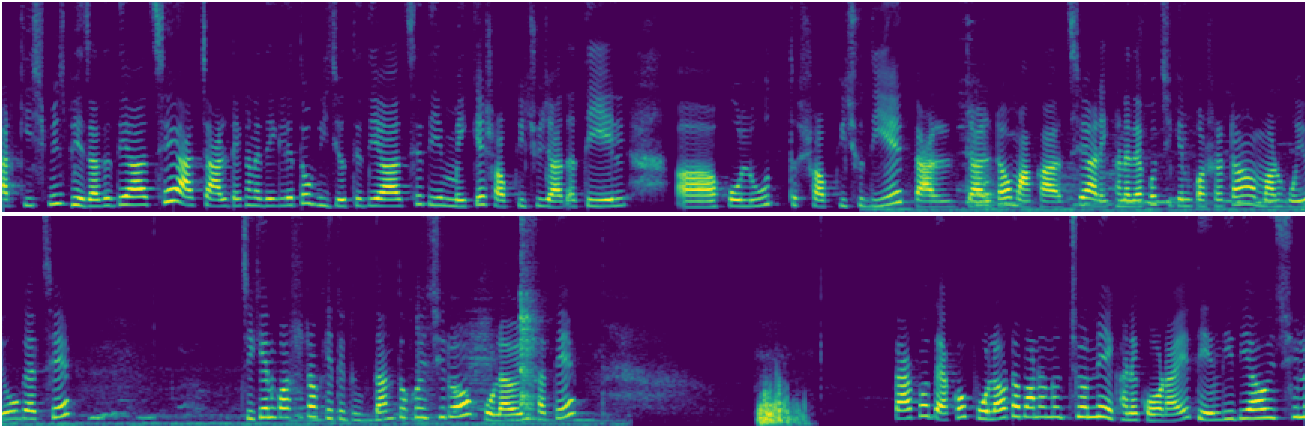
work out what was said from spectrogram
আর কিশমিশ ভেজাতে দেওয়া আছে, আর চালটা এখানে দেখলে তো ভিজোতে দেওয়া আছে, দিয়ে মেখে সব কিছু যা যা তেল হলুদ সব কিছু দিয়ে তাল চালটাও মাখা আছে, আর এখানে দেখো চিকেন কষাটা আমার হয়েও গেছে। চিকেন কষাটাও খেতে দুর্দান্ত হয়েছিল পোলাওয়ের সাথে। তারপর দেখো পোলাওটা বানানোর জন্য এখানে কড়াইয়ে তেল দিয়ে দেওয়া হয়েছিল।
